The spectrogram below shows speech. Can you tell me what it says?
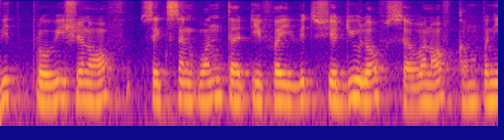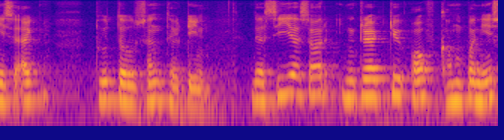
with provision of section 135 with schedule of 7 of Companies Act 2013. The CSR interactive of companies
